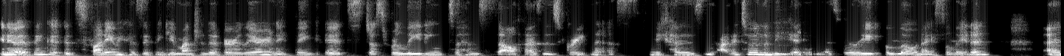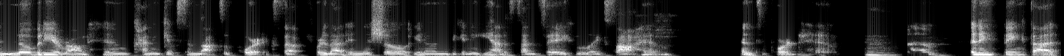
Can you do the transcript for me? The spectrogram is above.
You know, I think it's funny because I think you mentioned it earlier, and I think it's just relating to himself as his greatness. Because Naruto in the beginning is really alone, isolated, and nobody around him kind of gives him that support except for that initial you know in the beginning he had a sensei who like saw him and supported him mm. um, and i think that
